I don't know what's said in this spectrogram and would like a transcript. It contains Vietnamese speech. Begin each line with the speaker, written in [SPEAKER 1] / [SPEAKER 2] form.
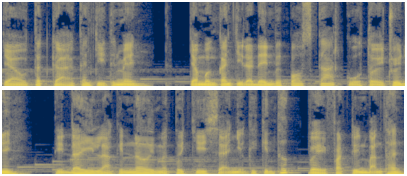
[SPEAKER 1] Chào tất cả các anh chị thân mến. Chào mừng các anh chị đã đến với postcard của Tuệ Trading. Thì đây là cái nơi mà tôi chia sẻ những cái kiến thức về phát triển bản thân,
